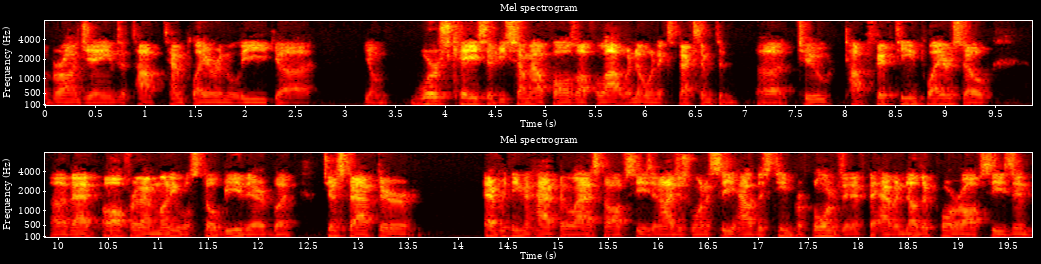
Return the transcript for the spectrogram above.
LeBron James, a top 10 player in the league. Uh, you know, worst case, if he somehow falls off a lot when no one expects him to, uh, to top 15 player. So uh, that offer, that money will still be there. But just after everything that happened last offseason, I just want to see how this team performs. And if they have another poor offseason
